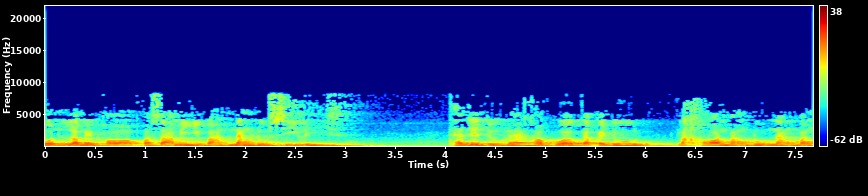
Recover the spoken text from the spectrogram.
บ่นแล้วไม่พอพอสามีอยู่บ้านนั่งดูซีรีส์แทนจะดูแลครอบครัวกลับไปดูละครบ้างดูหนังบ้าง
